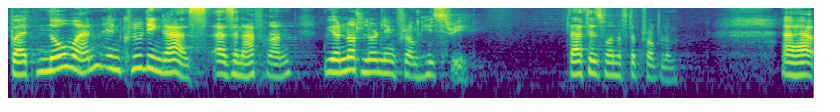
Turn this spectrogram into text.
but no one, including us as an Afghan, we are not learning from history. That is one of the problems. Uh,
